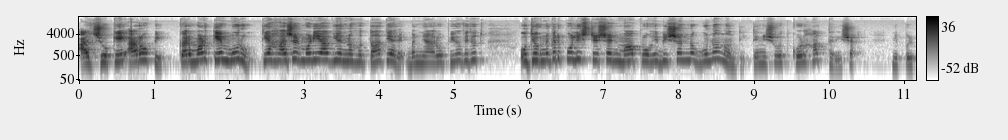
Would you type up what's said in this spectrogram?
આ જોકે આરોપી કરમણ કે મુરુ ત્યાં હાજર મળી આવ્યા ન હતા ત્યારે બંને આરોપીઓ વિરુદ્ધ ઉદ્યોગનગર પોલીસ સ્ટેશનમાં પ્રોહિબિશનનો ગુનો નોંધી તેની શોધખોળ હાથ ધરી છે. નિપુલ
